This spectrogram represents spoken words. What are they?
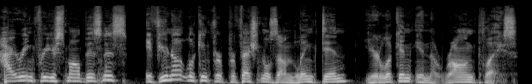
Hiring for your small business? If you're not looking for professionals on LinkedIn, you're looking in the wrong place.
